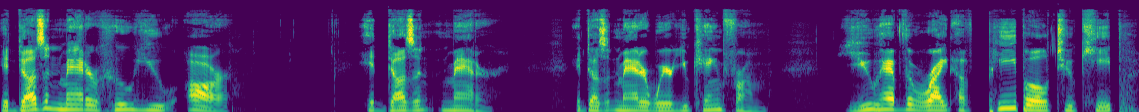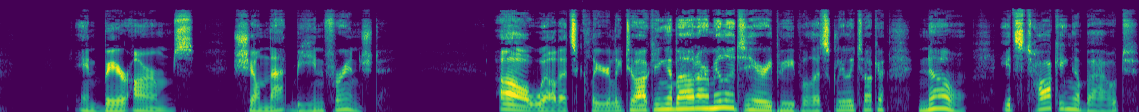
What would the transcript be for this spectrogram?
It doesn't matter who you are. It doesn't matter. It doesn't matter where you came from. You have the right of people to keep and bear arms shall not be infringed. Oh, well, that's clearly talking about our military people. That's clearly talking. No, it's talking about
